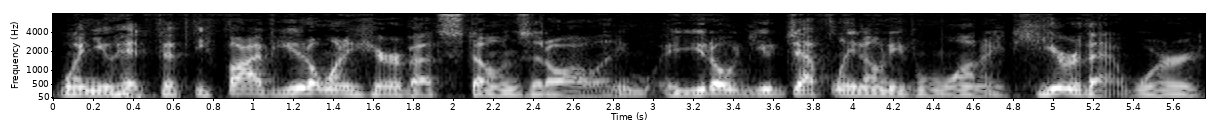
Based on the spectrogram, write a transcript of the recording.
when you hit fifty-five, you don't want to hear about stones at all anymore. You don't. You definitely don't even want to hear that word.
